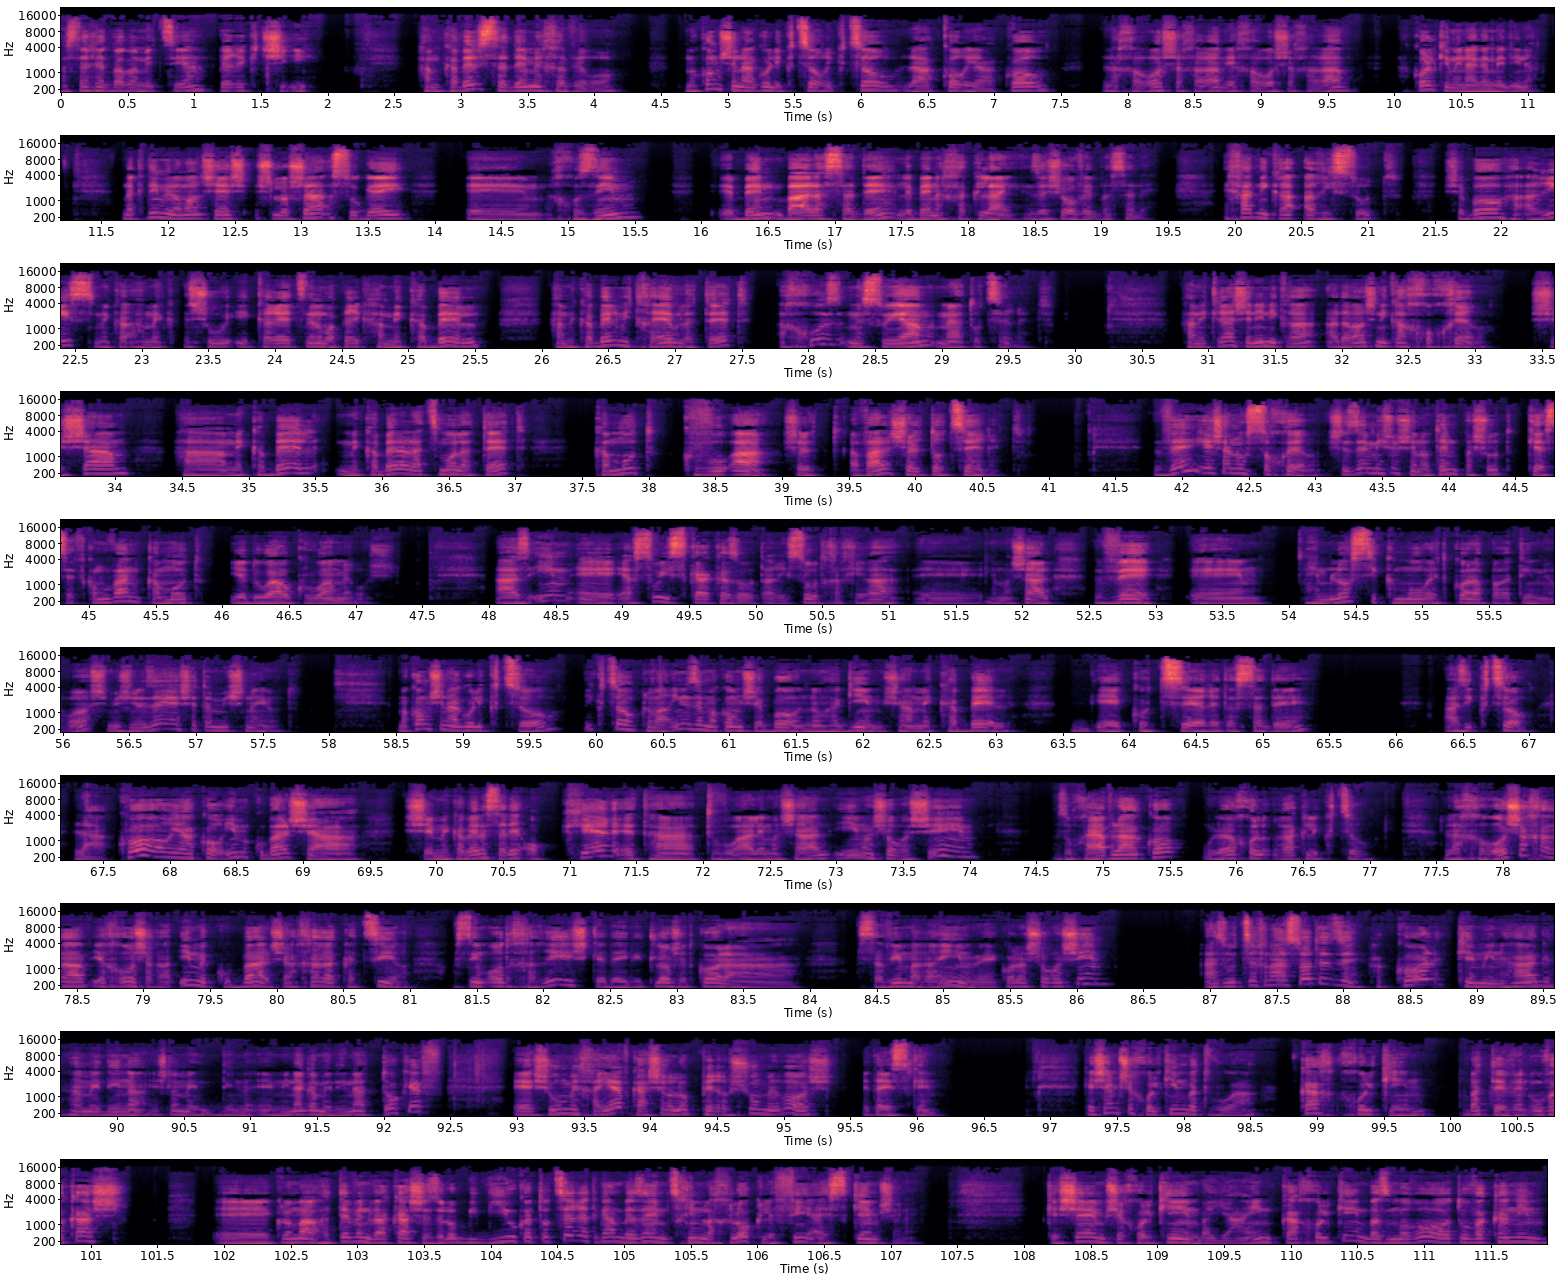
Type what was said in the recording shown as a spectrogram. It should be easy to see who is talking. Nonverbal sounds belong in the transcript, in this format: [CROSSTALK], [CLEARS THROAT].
Speaker 1: מסכת בבא מציע, פרק תשיעי. המקבל שדה מחברו, מקום שנהגו לקצור יקצור, לעקור יעקור, לחרוש אחריו יחרוש אחריו, הכל כמנהג המדינה. נקדים מלומר שיש שלושה סוגי אה, חוזים אה, בין בעל השדה לבין החקלאי, זה שעובד בשדה. אחד נקרא אריסות, שבו האריס, שהוא ייקרא אצלנו בפרק המקבל, המקבל מתחייב לתת אחוז מסוים מהתוצרת. המקרה השני נקרא, הדבר שנקרא חוכר, ששם המקבל מקבל על עצמו לתת כמות קבועה, של, אבל של תוצרת. ויש לנו סוחר, שזה מישהו שנותן פשוט כסף, כמובן כמות ידועה או קבועה מראש. אז אם אה, עשו עסקה כזאת, הריסות, חכירה אה, למשל, והם אה, לא סיכמו את כל הפרטים מראש, בשביל זה יש את המשניות. מקום שנהגו לקצור, יקצור. כלומר, אם זה מקום שבו נוהגים שהמקבל אה, קוצר את השדה, אז יקצור. לעקור, יעקור. אם מקובל שה... שמקבל השדה עוקר את התבואה למשל, עם השורשים, אז הוא חייב לעקור, הוא לא יכול רק לקצור. לחרוש אחריו, יחרוש אחריו. אם מקובל שאחר הקציר עושים עוד חריש כדי לתלוש את כל העשבים הרעים וכל השורשים, אז הוא צריך לעשות את זה. הכל כמנהג המדינה. יש למנהג המדינה תוקף אה, שהוא מחייב כאשר לא פירשו מראש את ההסכם. כשם שחולקים בתבואה, כך חולקים בתבן ובקש. אה, כלומר, התבן והקש, שזה לא בדיוק התוצרת, גם בזה הם צריכים לחלוק לפי ההסכם שלהם. כשם שחולקים ביין, כך חולקים בזמורות ובקנים.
